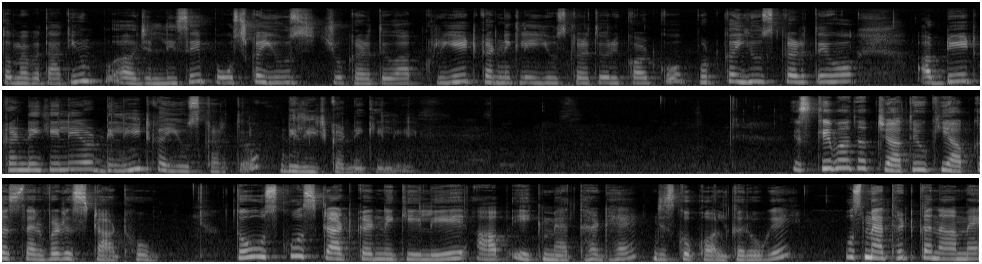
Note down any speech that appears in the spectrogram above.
तो मैं बताती हूँ जल्दी से पोस्ट का यूज़ जो करते हो आप, क्रिएट करने के लिए यूज़ करते हो रिकॉर्ड को, पुट का यूज़ करते हो, अपडेट करने के लिए और डिलीट का यूज़ करते हो, डिलीट करने के लिए। इसके बाद आप चाहते हो कि आपका सर्वर स्टार्ट हो। तो उसको स्टार्ट करने के लिए आप एक मेथड है जिसको कॉल करोगे। उस मेथड का नाम है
